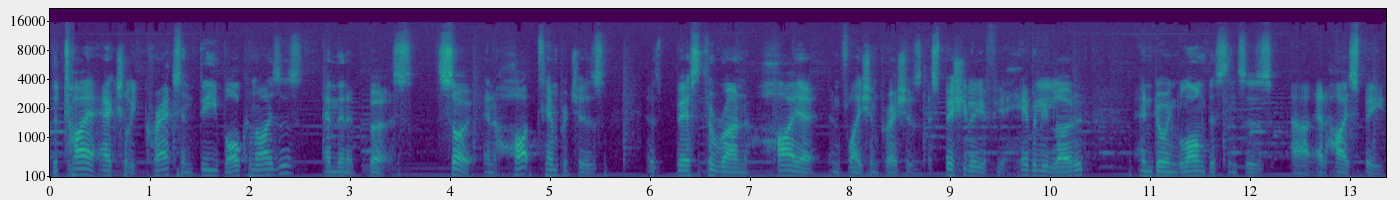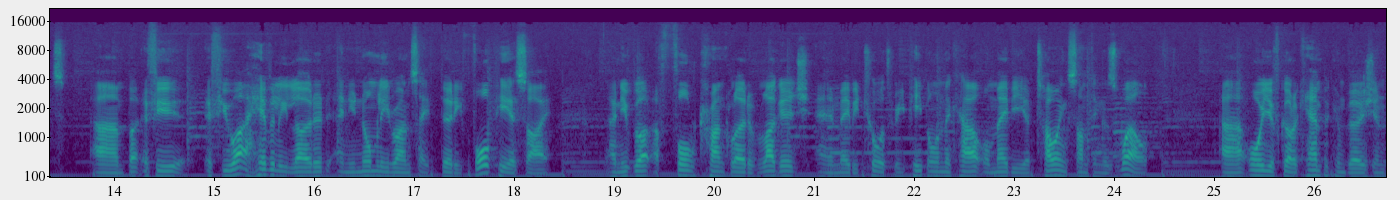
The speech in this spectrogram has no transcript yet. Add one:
The tire actually cracks and devulcanizes and then it bursts. So, in hot temperatures, it's best to run higher inflation pressures, especially if you're heavily loaded and doing long distances uh, at high speeds. Um, but if you if you are heavily loaded and you normally run say 34 psi, and you've got a full trunk load of luggage and maybe two or three people in the car, or maybe you're towing something as well, uh, or you've got a camper conversion,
